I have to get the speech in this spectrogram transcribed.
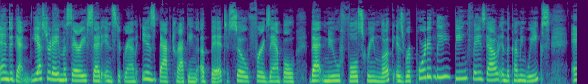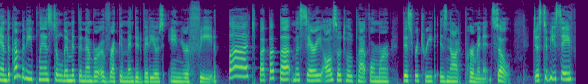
And again, yesterday, Mosseri said Instagram is backtracking a bit. So, for example, that new full screen look is reportedly being phased out in the coming weeks, and the company plans to limit the number of recommended videos in your feed. But, but, but, but, Mosseri also told Platformer this retreat is not permanent. So, just to be safe,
